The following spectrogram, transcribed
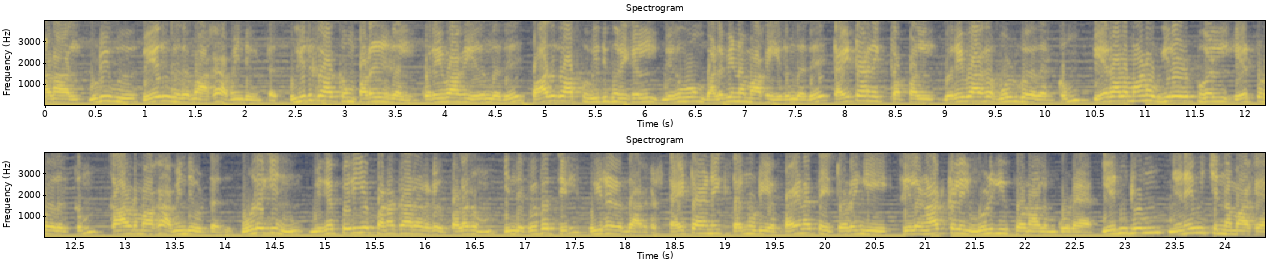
ஆனால் முடிவு வேறு விதமாக அமைந்துவிட்டது. உயிர் காக்கும் படகுகள் குறைவாக இருந்தது. பாதுகாப்பு விதிமுறைகள் மிகவும் பலவீனமாக இருந்தது. டைட்டானிக் கப்பல் விரைவாக மூழ்குவதற்கும் ஏராளமான உயிரிழப்புகள் ஏற்படுவதற்கும் காரணமாக அமைந்துவிட்டது. உலகின் மிகப்பெரிய பணக்காரர்கள் பலரும் இந்த விபத்தில் உயிரிழந்தார்கள். டைட்டானிக் தன்னுடைய பயணத்தை தொடங்கி சில நாட்களில் மூழ்கி போனாலும் கூட என்றும் நினைவு சின்னமாக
